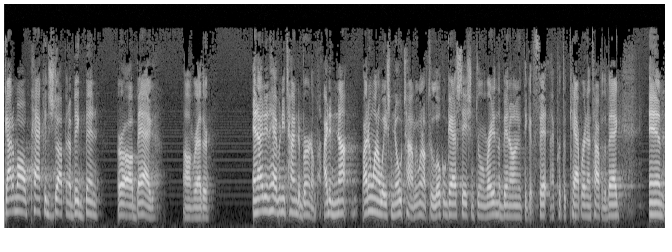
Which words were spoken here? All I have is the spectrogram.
got them all packaged up in a big bin or a bag, um, rather. And I didn't have any time to burn them. I did not. I didn't want to waste no time. We went up to the local gas station, threw them right in the bin. I even think it fit. I put the cap right on top of the bag, and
